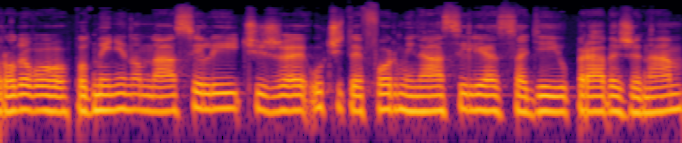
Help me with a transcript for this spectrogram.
rodovo podmienenom násilí, čiže určité formy násilia sa dejú práve ženám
